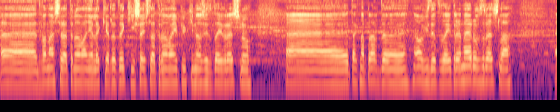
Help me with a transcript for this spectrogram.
E, 12 lat trenowania lekkiej atletyki, 6 lat trenowania piłki nożnej tutaj w Reszlu. E, tak naprawdę no, widzę tutaj trenerów z Reszla, e,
